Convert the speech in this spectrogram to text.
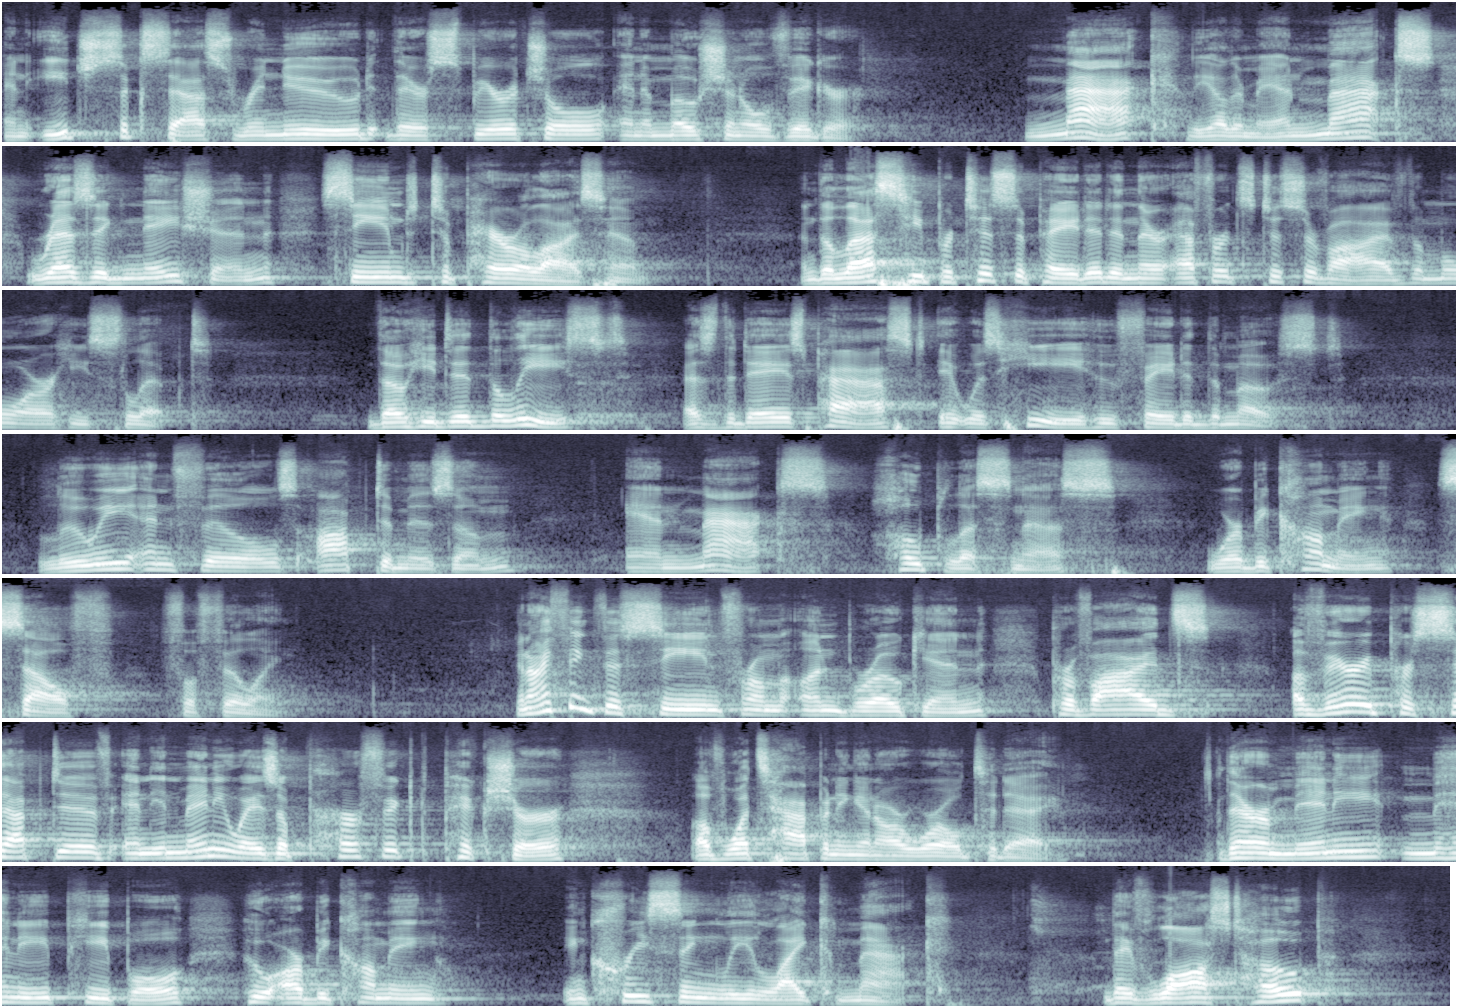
and each success renewed their spiritual and emotional vigor. Mac, the other man, Mac's resignation seemed to paralyze him. And the less he participated in their efforts to survive, the more he slipped. Though he did the least, as the days passed, it was he who faded the most. Louis and Phil's optimism and Mac's hopelessness were becoming self fulfilling. And I think this scene from Unbroken provides a very perceptive and, in many ways, a perfect picture of what's happening in our world today. There are many, many people who are becoming increasingly like Mac. They've lost hope,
